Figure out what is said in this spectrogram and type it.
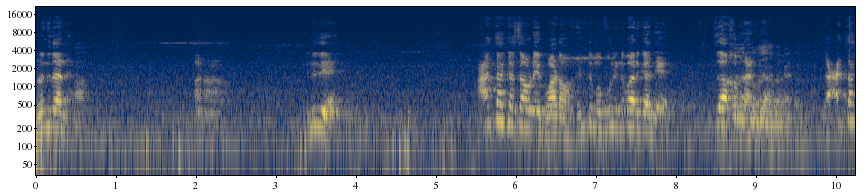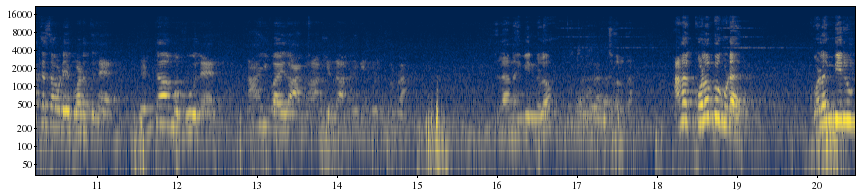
விளங்குதானே. ஆனா என்னது? ஆத்தா கசாவுடைய பாடம் ரெண்டு மஃபூல் என்னவா இருக்காது? இத்ததா கபரா இருக்கு இந்த ஆத்தா கசாவுடைய படத்துல ரெண்டாம் மஃபூல நாய் வாயில ஆகலான்னு எல்லா நவீன்களும் சொல்கிறான் எல்லா நவீன்களும் சொல்கிறான் ஆனா குழம்ப கூடாது. குழம்பிரும்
